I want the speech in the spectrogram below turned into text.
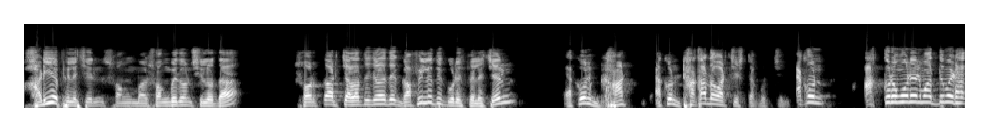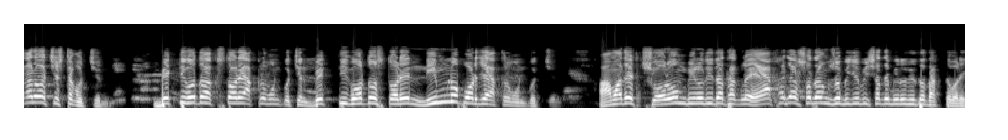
হারিয়ে ফেলেছেন সংবেদনশীলতা। সরকার চালাতে চালাতে গাফিলতি করে ফেলেছেন, এখন ঘাট, এখন ঢাকা দেওয়ার চেষ্টা করছেন। এখন আক্রমণের মাধ্যমে ঢাকা দেওয়ার চেষ্টা করছেন। ব্যক্তিগত স্তরে আক্রমণ করছেন, ব্যক্তিগত স্তরে নিম্ন পর্যায়ে আক্রমণ করছেন। আমাদের চরম বিরোধিতা থাকলে এক হাজার শতাংশ বিজেপির সাথে বিরোধিতা থাকতে পারে।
